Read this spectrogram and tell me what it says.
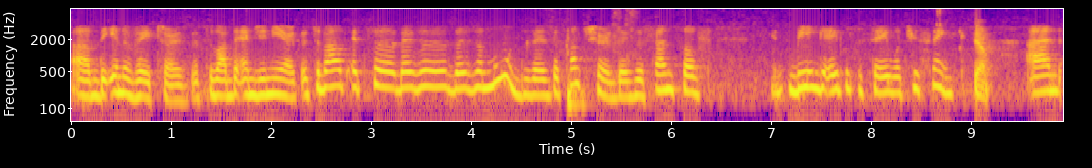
um, the innovators. It's about the engineers. It's about it's a there's a there's a mood. There's a culture. There's a sense of being able to say what you think. Yeah. And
